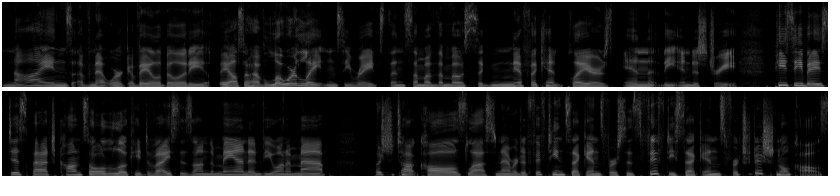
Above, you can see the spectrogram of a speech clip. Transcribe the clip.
nines of network availability. They also have lower latency rates than some of the most significant players in the industry. PC based dispatch console to locate devices on demand and view on a map. Push to talk calls last an average of 15 seconds versus 50 seconds for traditional calls.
